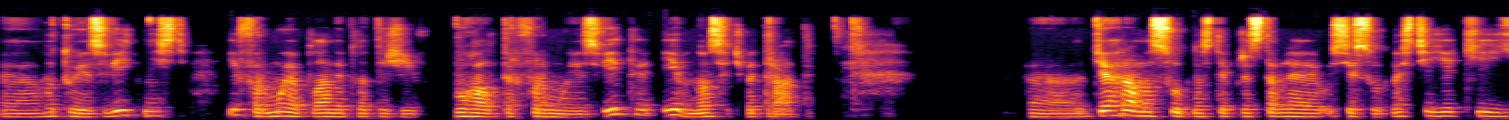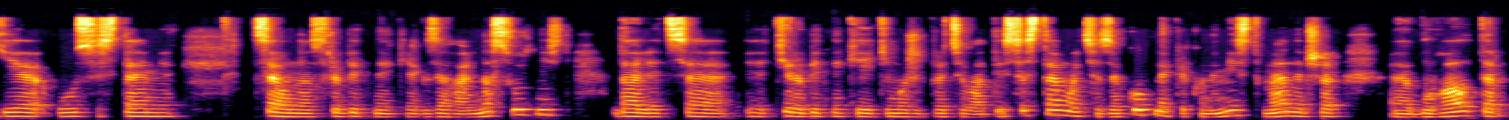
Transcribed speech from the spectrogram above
е, готує звітність і формує плани платежів. Бухгалтер формує звіти і вносить витрати. Е, Діаграма сутностей представляє усі сутності, які є у системі. Це у нас робітник як загальна сутність. Далі це е, ті робітники, які можуть працювати із системою. Це закупник, економіст, менеджер, е, бухгалтер.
